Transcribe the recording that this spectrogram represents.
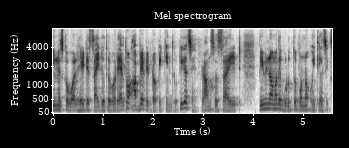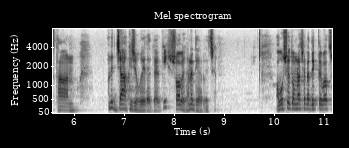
ইউনেস্কো ওয়ার্ল্ড হেরিটেজ সাইট হতে পারে, একদম আপডেটেড টপিক কিন্তু, ঠিক আছে? রামসার সাইট বিভিন্ন আমাদের গুরুত্বপূর্ণ ঐতিহাসিক স্থান মানে যা কিছু হয়ে থাকে আর কি, সব এখানে দেওয়া রয়েছে। অবশ্যই তোমরা সেটা দেখতে পাচ্ছ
